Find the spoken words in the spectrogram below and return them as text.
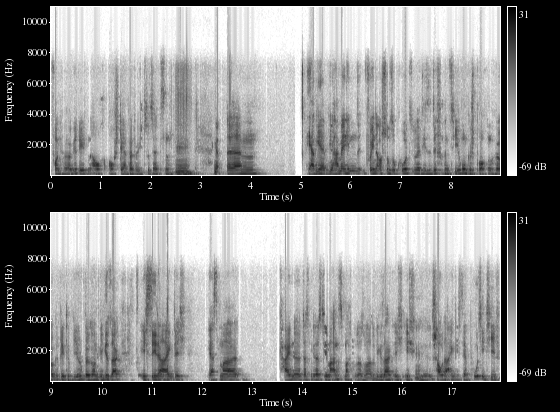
von Hörgeräten auch, auch stärker durchzusetzen. Mhm. Ja. Ähm, ja, wir, wir haben ja hin, vorhin auch schon so kurz über diese Differenzierung gesprochen, Hörgeräte, Wearables. Und wie gesagt, ich sehe da eigentlich erstmal keine, dass mir das Thema Angst macht oder so. Also wie gesagt, ich, ich mhm. schaue da eigentlich sehr positiv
